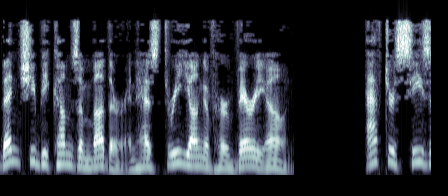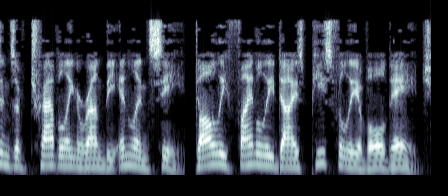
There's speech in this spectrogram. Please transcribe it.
Then she becomes a mother and has three young of her very own. After seasons of traveling around the inland sea, Dolly finally dies peacefully of old age.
